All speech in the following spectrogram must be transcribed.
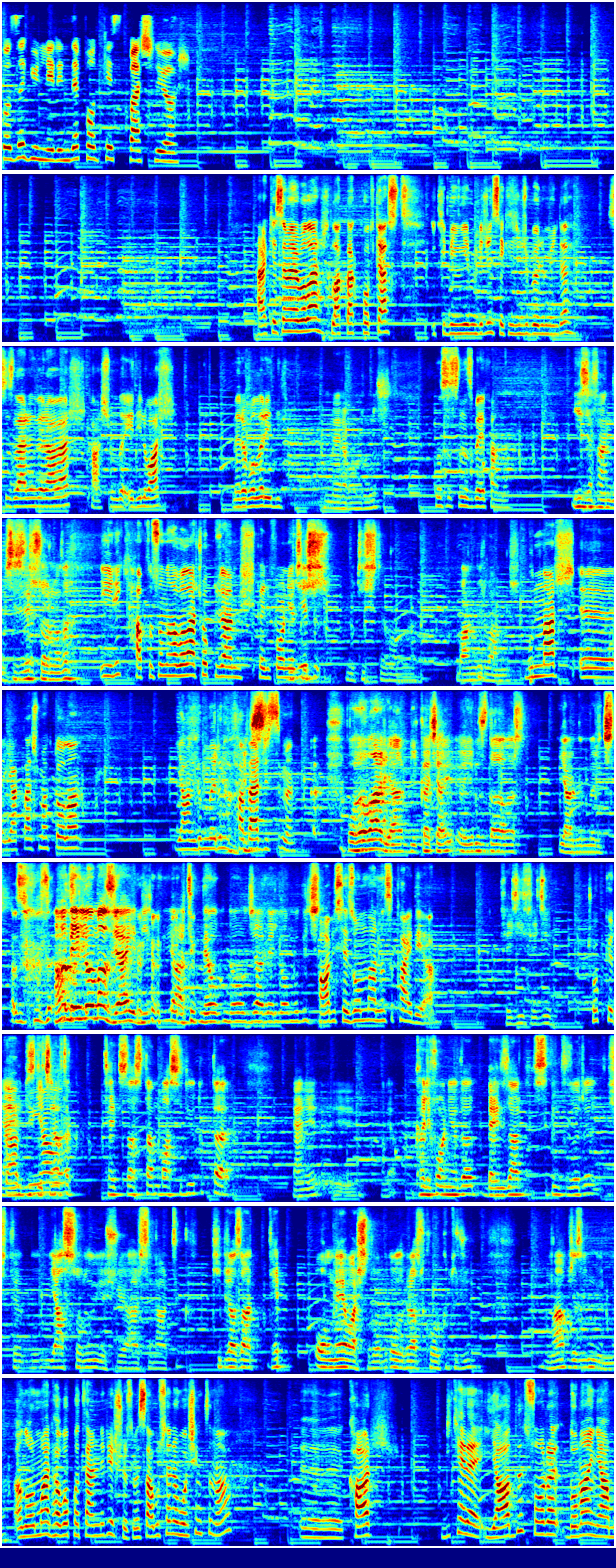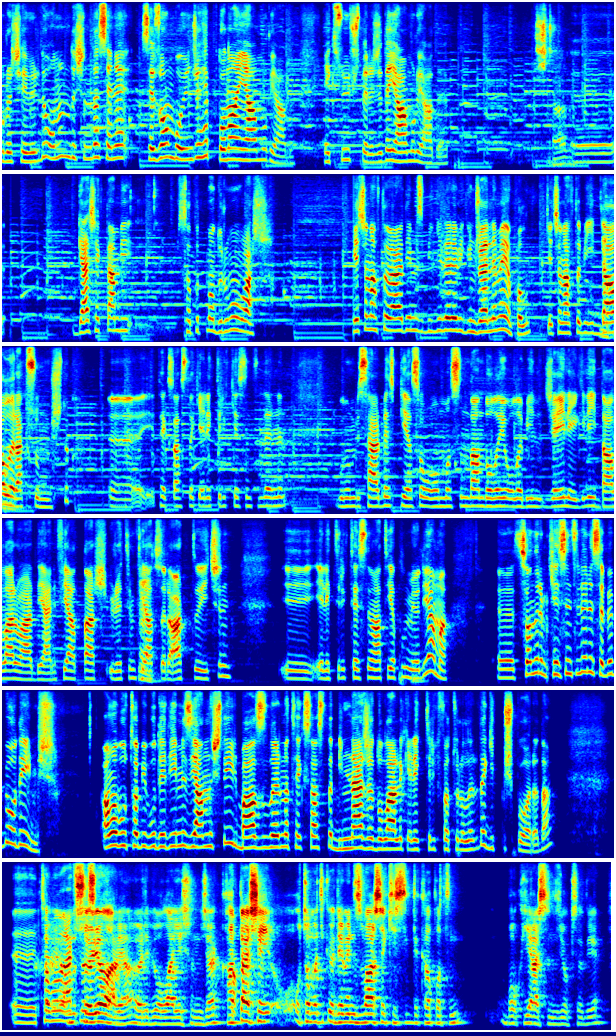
Koza günlerinde podcast başlıyor. Herkese merhabalar. Lak Lak Podcast 2021'in 8. bölümünde sizlerle beraber karşımda Edil var. Merhabalar Edil. Merhabalar Onur. Nasılsınız beyefendi? İyiyiz efendim. Sizleri sormalı. İyilik. Hafta sonu havalar çok güzelmiş Kaliforniya'da. Müthiş. Müthişti valla. Bangır bangır. Bunlar e, yaklaşmakta olan yangınların habercisi mi? O da var ya birkaç ay ayımız daha var yangınlar için. Ama belli olmaz ya. Artık ne, ne olacağı belli olmadığı için. Abi sezonlar nasıl kaydı ya? Feci feci. Çok kötü Yani abi biz dünya geçen hafta Texas'tan bahsediyorduk da yani e, hani Kaliforniya'da benzer sıkıntıları işte bu yaz sonu yaşıyor her sene artık. Ki biraz artık hep olmaya başladı. O, da biraz korkutucu. Ne yapacağız bilmiyorum ya. anormal hava paternleri yaşıyoruz. Mesela bu sene Washington'a e, kar bir kere yağdı sonra donan yağmura çevirdi. Onun dışında sene sezon boyunca hep donan yağmur yağdı. Eksi 3 derecede yağmur yağdı hep. İşte abi. E, gerçekten bir sapıtma durumu var. Geçen hafta verdiğimiz bilgilere bir güncelleme yapalım. Geçen hafta bir iddia Yapalım. olarak sunmuştuk. Ee, Teksas'taki elektrik kesintilerinin bunun bir serbest piyasa olmasından dolayı olabileceğiyle ilgili iddialar vardı. Yani fiyatlar, üretim Evet. fiyatları arttığı için e, elektrik teslimatı yapılmıyor diye ama e, sanırım kesintilerin sebebi o değilmiş. Ama bu tabii bu dediğimiz yanlış değil. Bazılarına Teksas'ta binlerce dolarlık elektrik faturaları da gitmiş bu arada. Ee, tam olarak Onu nasıl- söylüyorlar ya öyle bir olay yaşanacak. Hatta şey otomatik ödemeniz varsa kesinlikle kapatın. Bok yersiniz yoksa diye.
